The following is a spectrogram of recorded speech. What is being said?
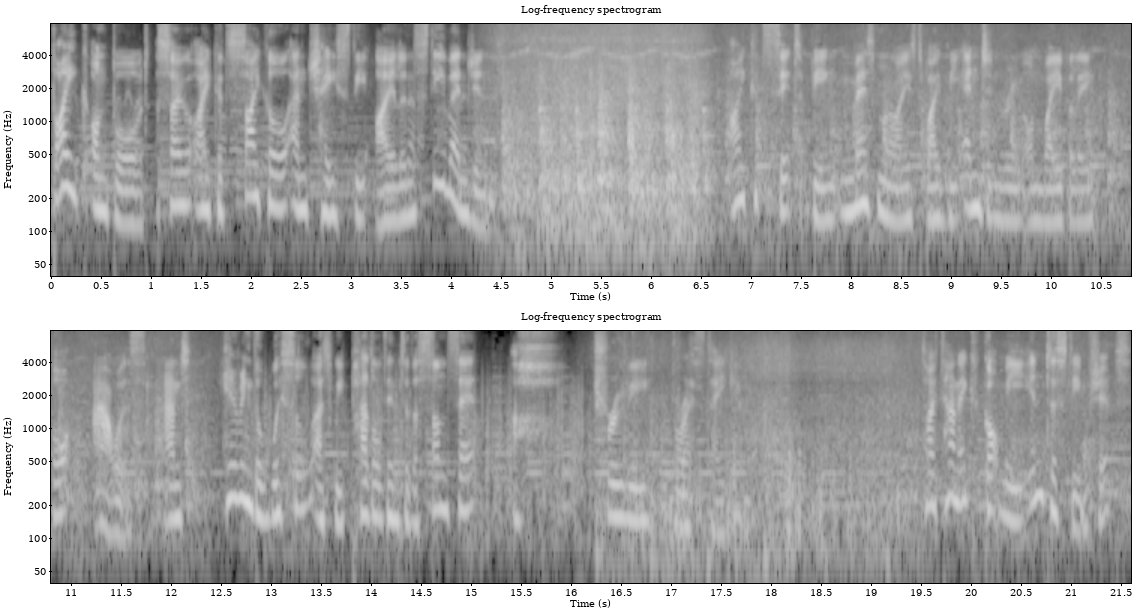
bike on board so I could cycle and chase the island steam engines. I could sit being mesmerised by the engine room on Waverley for hours and hearing the whistle as we paddled into the sunset, oh, truly breathtaking. Titanic got me into steamships,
